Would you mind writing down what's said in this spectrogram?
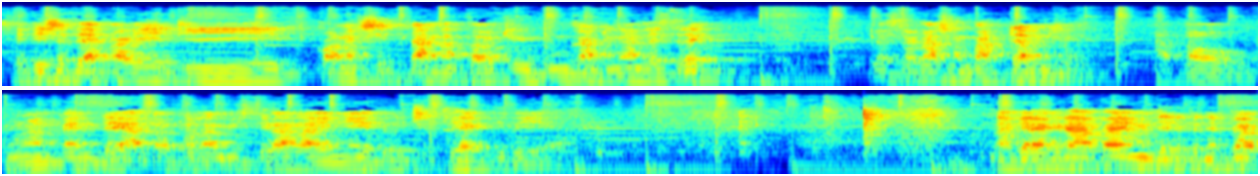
Jadi setiap kali dikoneksikan atau dihubungkan dengan listrik, listrik langsung padam ya atau hubungan pendek atau dalam istilah lainnya itu jeglek gitu ya. Nah kira-kira apa yang menjadi penyebab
